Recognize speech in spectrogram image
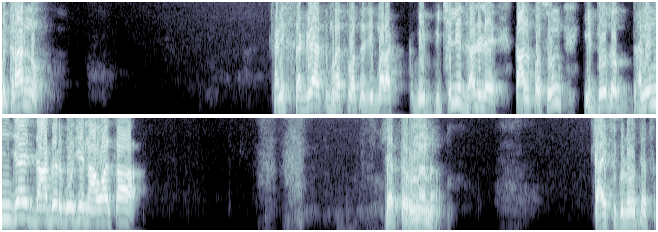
मित्रांनो आणि सगळ्यात महत्वाचं जी मला मी विचलित झालेलं आहे कालपासून की तो जो धनंजय दागरगोजे नावाचा त्या तरुणानं काय चुकलं हो त्याचं?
